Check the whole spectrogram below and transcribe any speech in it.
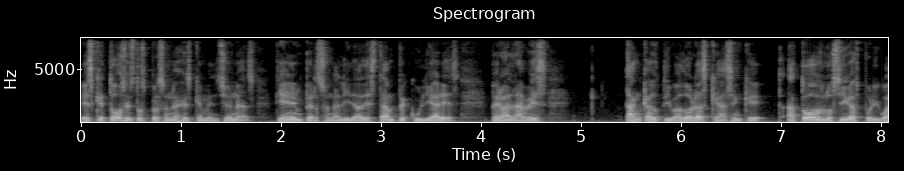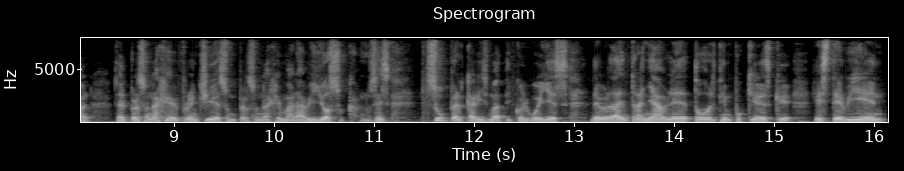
es que todos estos personajes que mencionas tienen personalidades tan peculiares, pero a la vez tan cautivadoras que hacen que a todos los sigas por igual. O sea, el personaje de Frenchy es un personaje maravilloso, cabrón. Es súper carismático el güey, es de verdad entrañable, todo el tiempo quieres que esté bien.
